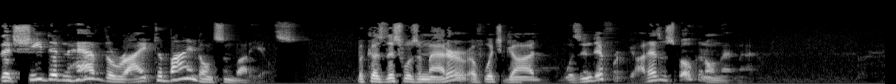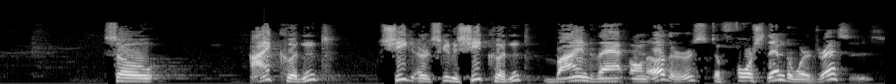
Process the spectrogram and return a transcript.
that she didn't have the right to bind on somebody else. Because this was a matter of which God was indifferent. God hasn't spoken on that matter. So, I couldn't, she, or excuse me, she couldn't bind that on others to force them to wear dresses.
